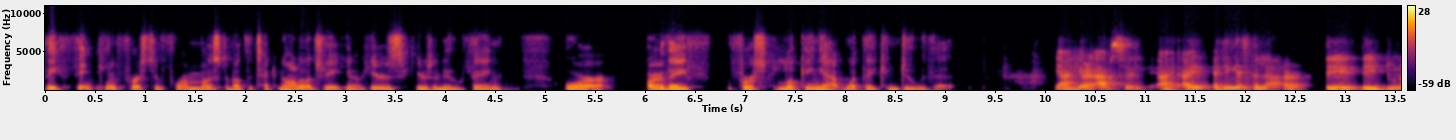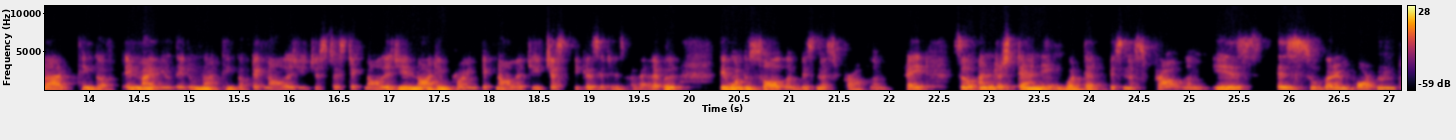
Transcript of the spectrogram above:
they thinking first and foremost about the technology you know here's here's a new thing? Or are they f- first looking at what they can do with it yeah, you're absolutely. I, I, I think it's the latter. They they do not think of, in my view, they do not think of technology just as technology and not employing technology just because it is available. They want to solve a business problem, right? So understanding what that business problem is is super important,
